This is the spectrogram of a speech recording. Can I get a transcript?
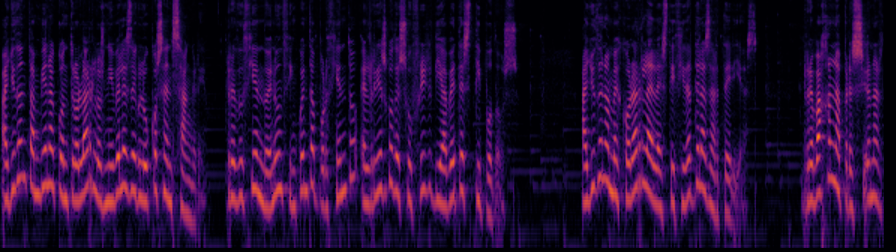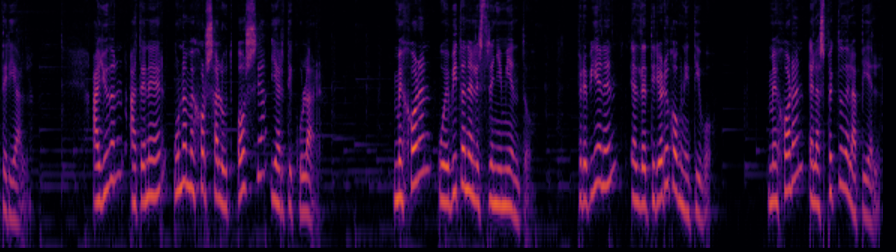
Ayudan también a controlar los niveles de glucosa en sangre, reduciendo en un 50% el riesgo de sufrir diabetes tipo 2. Ayudan a mejorar la elasticidad de las arterias. Rebajan la presión arterial. Ayudan a tener una mejor salud ósea y articular. Mejoran o evitan el estreñimiento. Previenen el deterioro cognitivo. Mejoran el aspecto de la piel.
